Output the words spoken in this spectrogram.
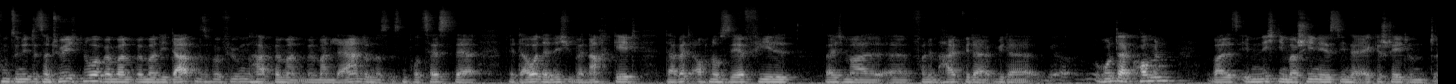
funktioniert es natürlich nur, wenn man, wenn man die Daten zur Verfügung hat, wenn man, wenn man lernt und das ist ein Prozess, der, der dauert, der nicht über Nacht geht. Da wird auch noch sehr viel, sage ich mal, äh, von dem Hype wieder, wieder runterkommen, weil es eben nicht die Maschine ist, die in der Ecke steht und äh,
